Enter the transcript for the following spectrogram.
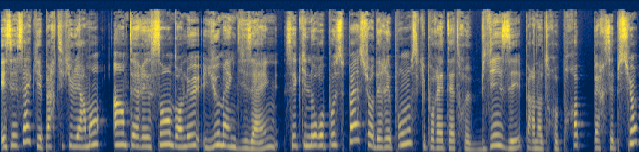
Et c'est ça qui est particulièrement intéressant dans le Human Design, c'est qu'il ne repose pas sur des réponses qui pourraient être biaisées par notre propre perception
